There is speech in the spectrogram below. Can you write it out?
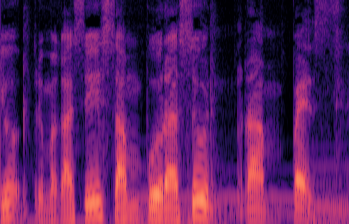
Yuk terima kasih. Sampurasun. Rampes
